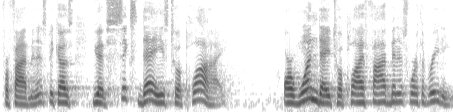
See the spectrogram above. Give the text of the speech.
for five minutes because you have six days to apply or one day to apply five minutes worth of reading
